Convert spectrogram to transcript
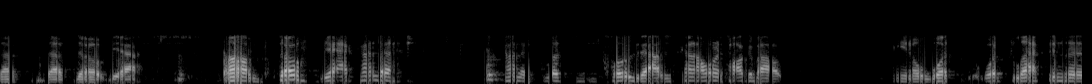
that's that's dope. Yeah. Um. So yeah, kind of, kind of. Let's close it out. Just kind of, I want to talk about you know what what's left in the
